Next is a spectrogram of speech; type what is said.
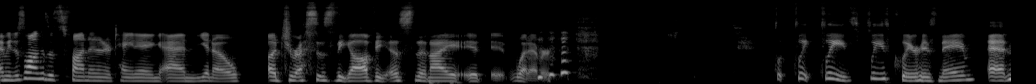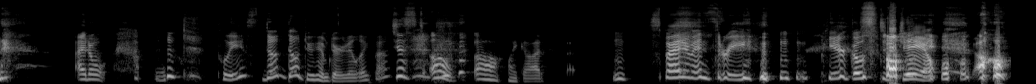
i mean as long as it's fun and entertaining and you know addresses the obvious then i it, it whatever please please please clear his name and i don't Please don't don't do him dirty like that. just oh oh my god Spider Man three. Peter goes to jail, oh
